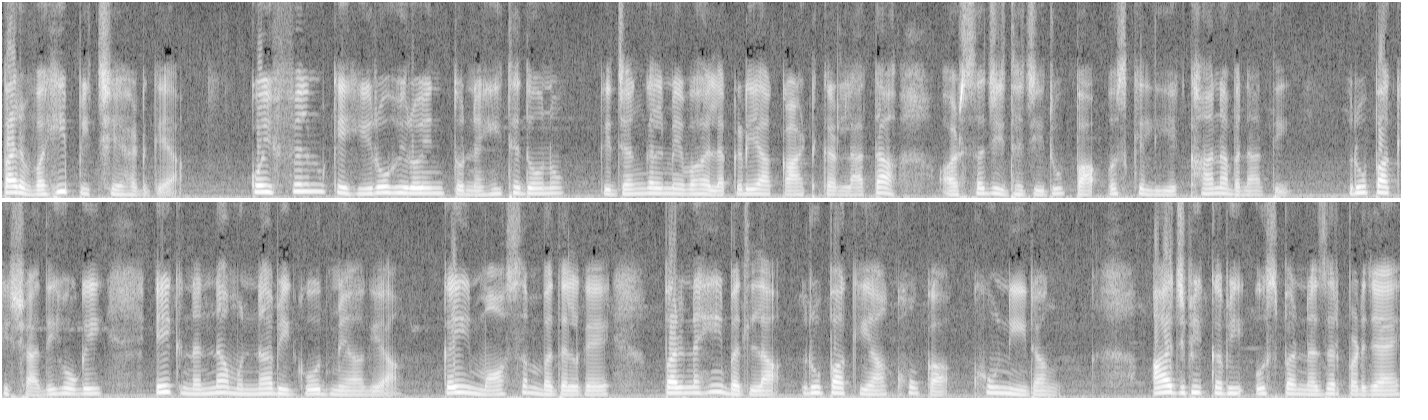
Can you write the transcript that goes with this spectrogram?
पर वही पीछे हट गया। कोई फ़िल्म के हीरो हीरोइन तो नहीं थे दोनों, कि जंगल में वह लकड़ियाँ काट कर लाता और सजी धजी रूपा उसके लिए खाना बनाती। रूपा की शादी हो गई, एक नन्ना मुन्ना भी गोद में आ गया। कई मौसम बदल गए, पर नहीं बदला रूपा की आँखों का खूनी रंग। आज भी कभी उस पर नज़र पड़ जाए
